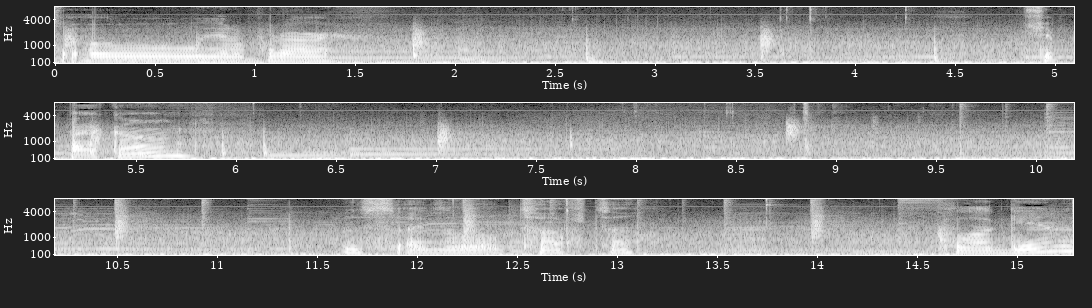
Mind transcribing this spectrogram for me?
So we gotta put our chip back on. This side's a little tough to plug in.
